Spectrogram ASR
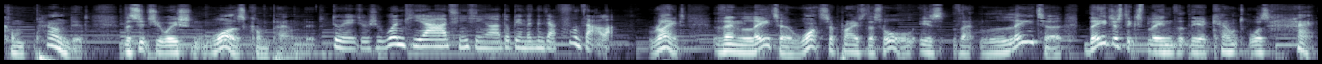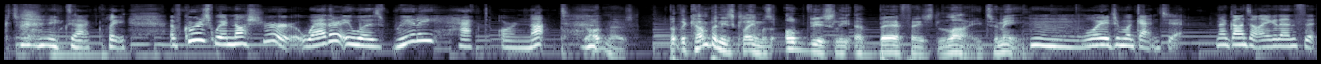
compounded. The situation was compounded. 对，就是问题啊、情形啊都变得更加复杂了。Right. Then later, what surprised us all is that later they just explained that the account was hacked. exactly. Of course, we're not sure whether it was really hacked or not. God knows. But the company's claim was obviously a barefaced lie to me. 嗯，我也这么感觉。那刚刚讲了一个单词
